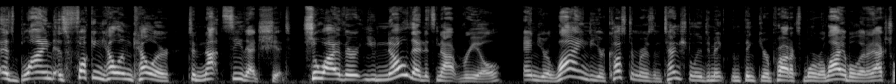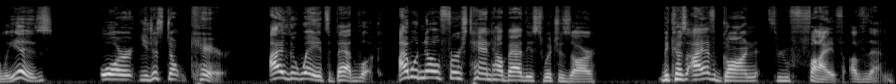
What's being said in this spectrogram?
as blind as fucking Helen Keller to not see that shit. So either you know that it's not real, and you're lying to your customers intentionally to make them think your product's more reliable than it actually is, or you just don't care. Either way, it's a bad look. I would know firsthand how bad these switches are, because I have gone through five of them.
